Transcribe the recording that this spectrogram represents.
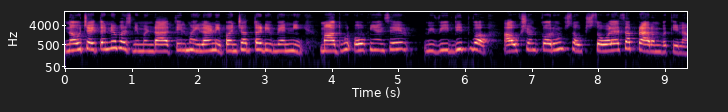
नवचैतन्य भजनी मंडळातील महिलांनी पंच्याहत्तर दिव्यांनी माधुर ओक यांचे विविधित्व औक्षण करून सौ सोहळ्याचा प्रारंभ केला.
